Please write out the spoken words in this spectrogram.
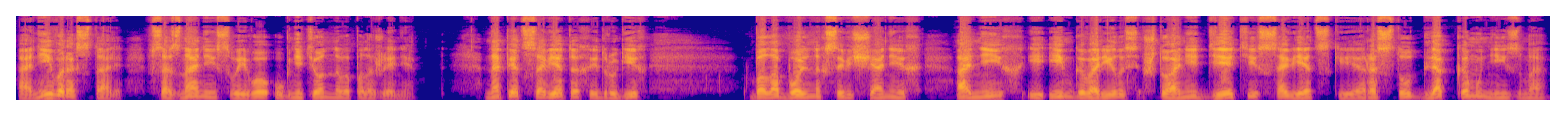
Они вырастали в сознании своего угнетенного положения. На педсоветах и других балабольных совещаниях о них и им говорилось, что они дети советские, растут для коммунизма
